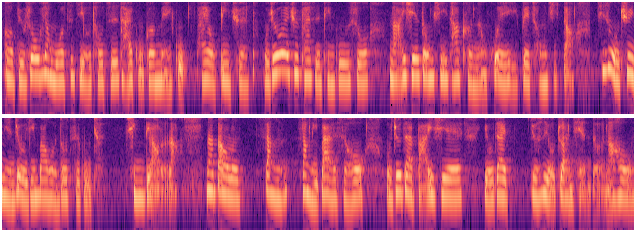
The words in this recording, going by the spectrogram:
呃，比如说像我自己有投资台股跟美股，还有币圈，我就会去开始评估说哪一些东西它可能会被冲击到。其实我去年就已经把我很多持股清清掉了啦。那到了上上礼拜的时候，我就再把一些有在就是有赚钱的，然后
